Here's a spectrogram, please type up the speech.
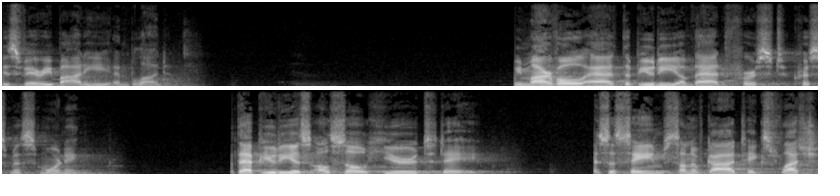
his very body and blood. We marvel at the beauty of that first Christmas morning. But that beauty is also here today as the same Son of God takes flesh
